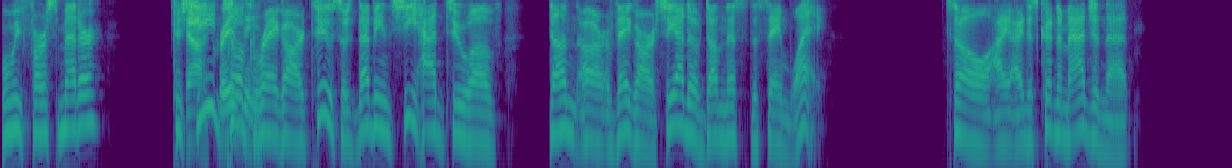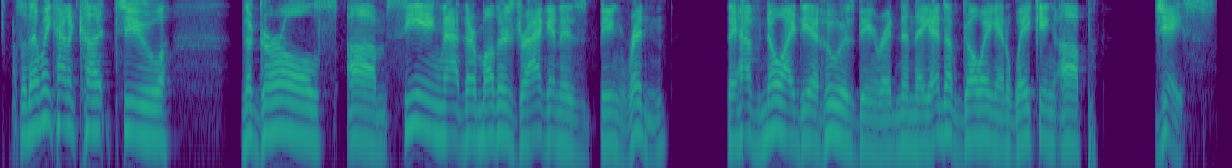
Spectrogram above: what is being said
when we first met her? Because yeah, she crazy. took Rhaegar too, so that means she had to have done or Vhagar. she had to have done this the same way. So I, I just couldn't imagine that. So then we kind of cut to the girls um, seeing that their mother's dragon is being ridden. They have no idea who is being ridden, and they end up going and waking up Jace.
